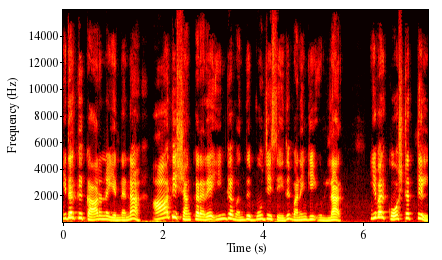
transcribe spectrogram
இதற்கு காரணம் என்னன்னா ஆதி சங்கரரே இங்க வந்து பூஜை செய்து வணங்கி உள்ளார். இவர் கோஷ்டத்தில்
